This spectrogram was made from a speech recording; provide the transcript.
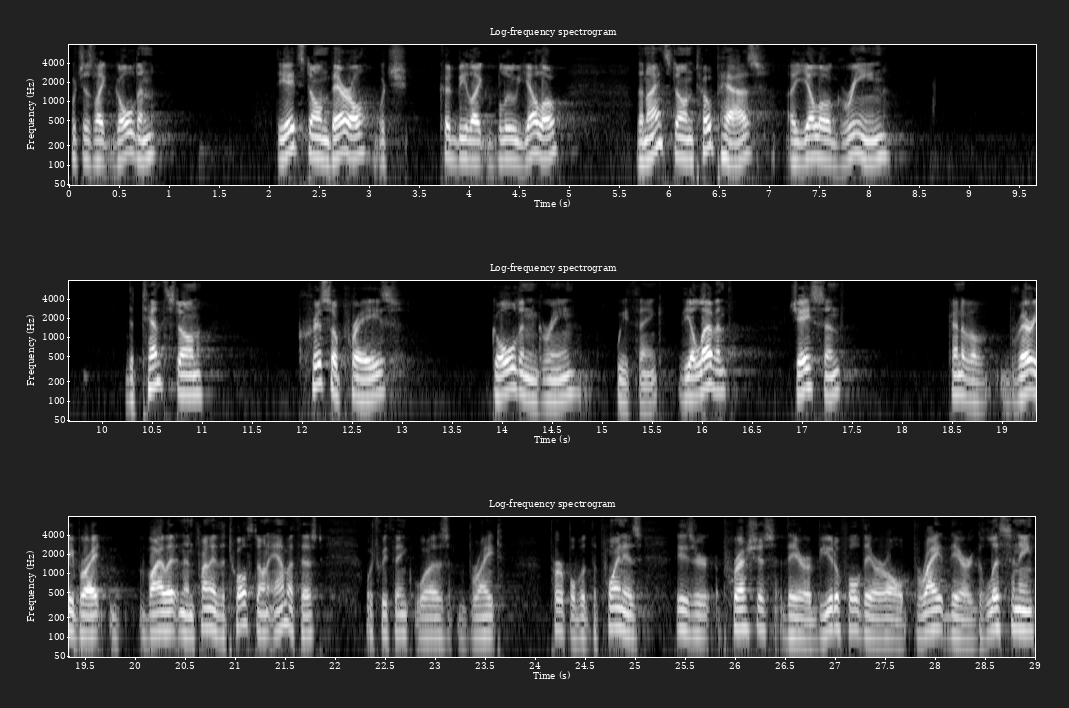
which is like golden. The eighth stone, beryl, which could be like blue yellow. The ninth stone, topaz, a yellow green. The tenth stone, chrysoprase, golden green, we think. The eleventh, jacinth, kind of a very bright violet. And then finally the twelfth stone, amethyst, which we think was bright purple. But the point is, these are precious, they are beautiful, they are all bright, they are glistening.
